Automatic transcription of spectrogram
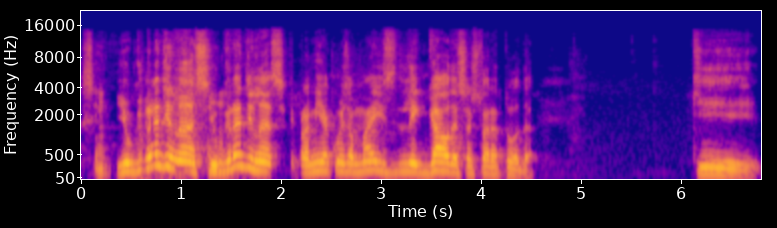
Sim. E o grande lance, o grande lance, que para mim é a coisa mais legal dessa história toda, que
